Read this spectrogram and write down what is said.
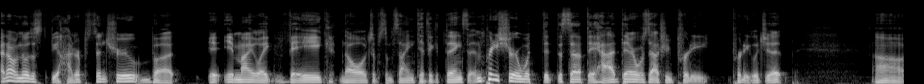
I don't know this to be 100% true, but in my like vague knowledge of some scientific things, I'm pretty sure what the, the setup they had there was actually pretty pretty legit. Uh,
